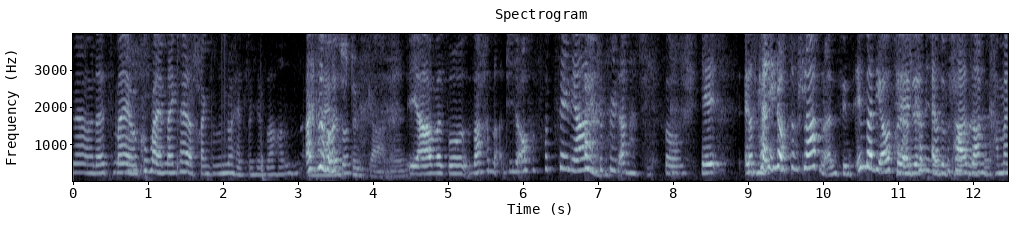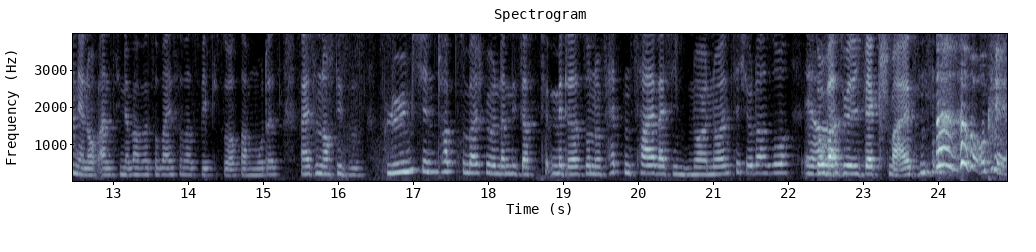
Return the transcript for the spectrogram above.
Ja, oder jetzt mal, guck mal in meinen Kleiderschrank, da sind nur hässliche Sachen. Also, Nein, das so, stimmt gar nicht. Ja, aber so Sachen, die ich auch so vor zehn Jahren gefühlt anhatte, ich so. Ja, das kann ich noch zum Schlafen anziehen. Immer die Auswahl. Ja, also ein paar Sachen kann man ja noch anziehen, aber so weißt du, was wirklich so aus der Mode ist. Weißt du noch dieses Blümchen-Top zum Beispiel und dann dieser mit der, so einer fetten Zahl, weiß ich, 99 oder so. Ja. Sowas würde ich wegschmeißen. okay.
